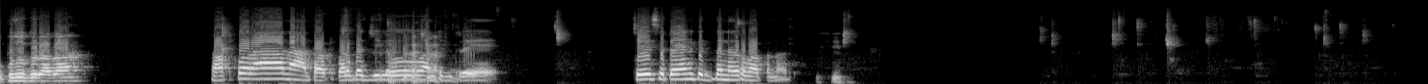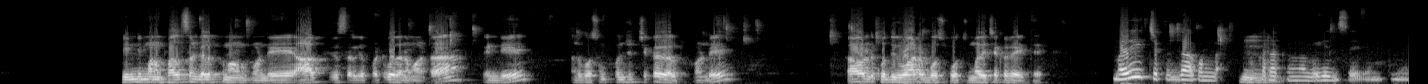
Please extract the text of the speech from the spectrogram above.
ఉప్పు చూద్దురాదా తోటకూర నా తోటకూర బజ్జీలు అంటుండ్రే చేసే టయానికి ఇద్దరు నిద్రపోతున్నారు. పిండి మనం పల్సర్ కలుపుకున్నాం అనుకోండి ఆకు సరిగ్గా పట్టుకోదన్నమాట పిండి. అందుకోసం కొంచెం చిక్కగా కలుపుకోండి. కావాలంటే కొద్దిగా వాటర్ పోసుకోవచ్చు మరి చిక్కగా అయితే. మరీ చిక్కగా కాకుండా. ఒక రకంగా మిడిల్ సైజ్ ఉంటుంది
